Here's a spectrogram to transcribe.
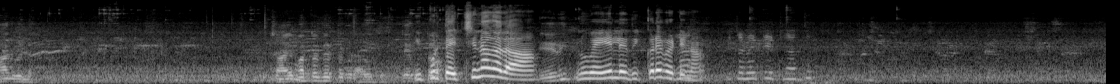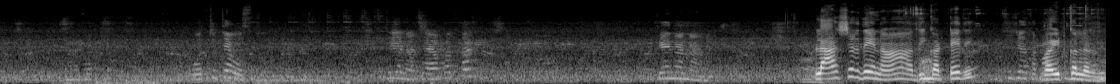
ఆగు బిడ్డ. చాయ్ పత్త తెత్త కూడా. ఆగుతుంది ఇప్పుడు తెచ్చినా కదా. నువ్వు వేయలేదు ఇక్కడే పెట్టినా. ఇట్లా పెట్టి ఇట్లా వద్దు. ఒత్తితే వస్తుంది. తేనా చేపత్త? తేనా నాన్న? ప్లాస్టర్దేనా అది కట్టేది? వైట్ కలర్ది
